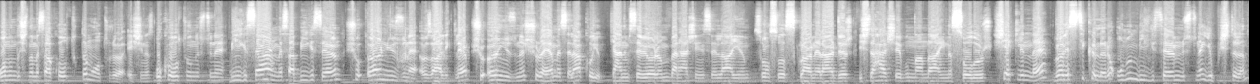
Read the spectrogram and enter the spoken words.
Onun dışında mesela koltukta mı oturuyor eşiniz? O koltuğun üstüne bilgisayar mesela bilgisayarın şu ön yüzüne özellikle şu ön yüzüne şuraya mesela koyun. Kendimi seviyorum, ben her şeyin iyisine layığım. Sonsuz olasılıklar nelerdir? İşte her şey bundan daha iyi nasıl olur? Şeklinde böyle stickerları onun bilgisayarının üstüne yapıştırın.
